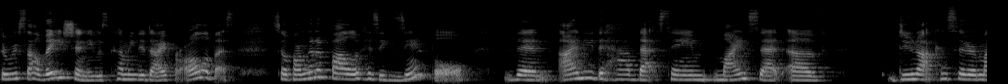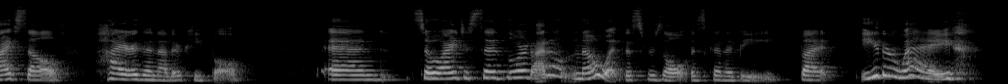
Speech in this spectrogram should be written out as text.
through salvation. He was coming to die for all of us. So if i'm going to follow his example then i need to have that same mindset of do not consider myself higher than other people. And so I just said, Lord, I don't know what this result is going to be, but either way,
